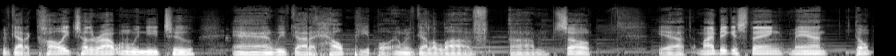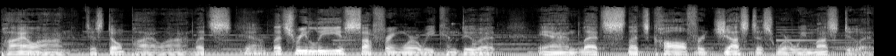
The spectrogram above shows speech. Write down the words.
We've got to call each other out when we need to. And we've got to help people and we've got to love. Um, so, yeah, my biggest thing, man, don't pile on. Just don't pile on. Let's Yeah. let's relieve suffering where we can do it, and let's let's call for justice where we must do it.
